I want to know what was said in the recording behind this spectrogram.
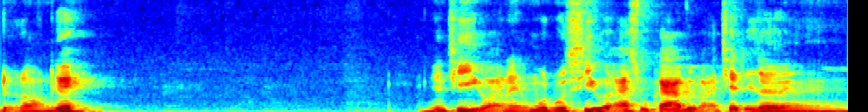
Đỡ đòn ghê. Nhân trí các bạn này, một một xíu Asuka đội bạn chết bây giờ ấy mà.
